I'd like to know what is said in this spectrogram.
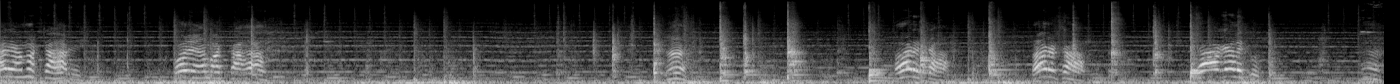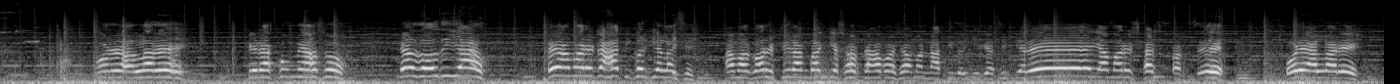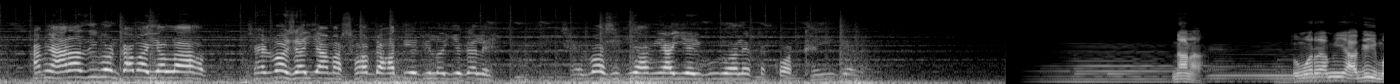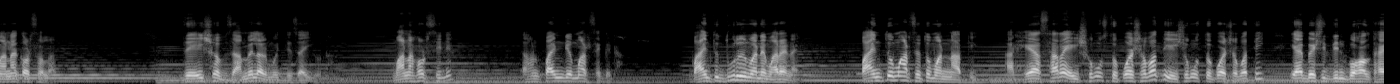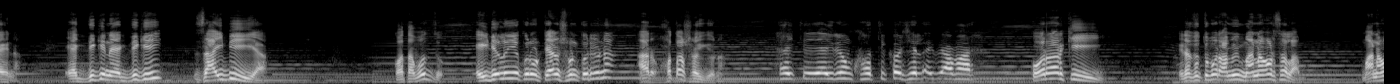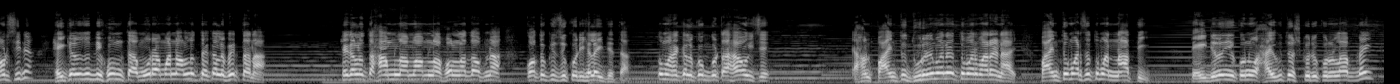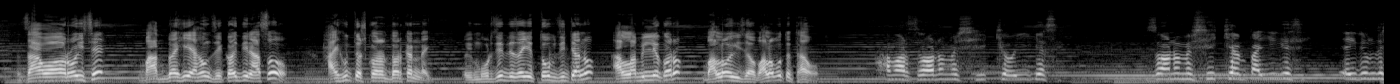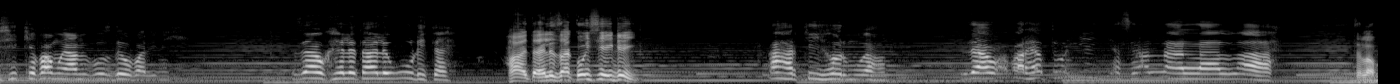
আরে আমার টাহা রে। ওরে আমার টাহা। হ্যাঁ। আরে টাহা আরে টাহা। টাহা গেলে কই? হ্যাঁ। ওরে আল্লাহ রে, কেডা কমে আসো এ জলদি যাও। এ, আমার এটা হাতি করিয়া লাইছে। আমার ঘরে টিরাং বাঙ্গিয়ে সব টাকা পয়সা আমার নাতি লইয়ে গেছে। কে রে আমারে শেষ করছে? ওরে আল্লাহ রে, আমি হারা জীবন কামাই আল্লাহ। শেষ বয়সে আইয়া আমার সবটা হাতিয়ে দিয়ে লইয়ে গেলে। শেষ বয়সে কি আমি আইয়া এই বুড়ো হলে একটা কট খাইয়ে গেলাম? না না, তোমার আমি আগেই মানা করছিলাম যে এইসব ঝামেলার মধ্যে যাইও না। মানা করছি না, এখন পাইন দিয়ে মারছে কেটা পাইন তো দূরের মানে মারে নাই। পাইন তো মারছে তোমার নাতি। আর হেয়া ছাড়া এই সমস্ত পয়সাপাতি এই সমস্ত পয়সাপাতি ইয়া বেশি দিন বহাল থাকে না। একদিকে না একদিকেই যাইবি ইয়া। কথা বুঝছ? এইটা লইয়ে কোনো টেনশন করিও না আর হতাশ হইও না। হেইতে এইরকম ক্ষতি করছে লাইবে আমার। করার কি? এটা তো তোমার আমি মানা হরছিলাম মানা হরছি না হেইকালে যদি শুনতা মোরা মানা হলো তো একালে ফেরতা না। সেকালে তো হামলা মামলা ফলনা দফ না কত কিছু করি হেলাই দিতা তোমার একালে কগ্গটা হা হইছে। এখন পাইন তো দূরের মানে তোমার মারে নাই পাইন তো মারছে তোমার নাতি। তো এই দিলেই কোনো হাই হুতোষ করে কোনো লাভ নাই যাওয়া রইছে বাদ বাহি এখন যে কয়দিন আসো হাই হুতোষ করার দরকার নাই। ওই মসজিদে যাই তোপ জিটানো আল্লাহ মিল্লে করো ভালো হয়ে যাও ভালো মতো থাও। আমার জন্মের শিক্ষা হয়ে গেছে। জন্মের শিক্ষা আমি পাইয়ে গেছি। এইরকম যে শিক্ষা পাবো আমি বুঝতেও পারিনি। যাও খেলে তাহলে উড়ি তাই। হ্যাঁ তাহলে যা কইছি এইটাই। আর কি হরমু এখন? যাও আমার হাত হয়ে গেছে। আল্লাহ আল্লাহ আল্লাহ। চলো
